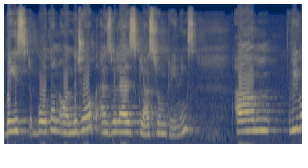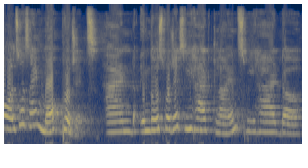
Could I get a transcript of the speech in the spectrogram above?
based both on on-the-job as well as classroom trainings. Um, we were also assigned mock projects and in those projects we had clients, we had uh,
